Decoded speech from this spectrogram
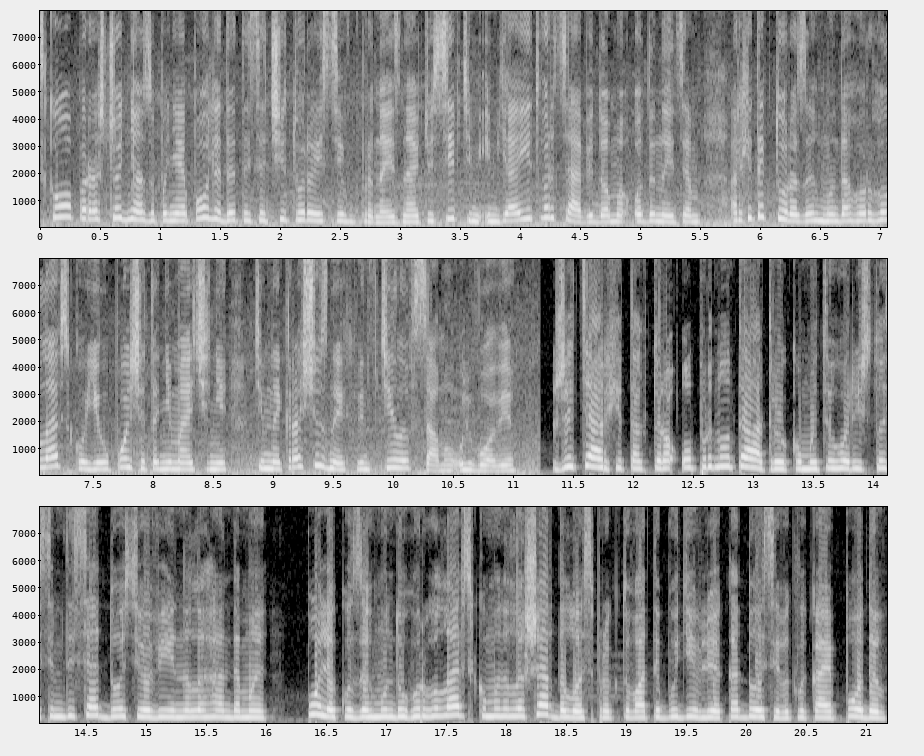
Львівська опера щодня зупиняє погляди тисячі туристів. Про неї знають усі, втім ім'я її творця відоме одиницям. Архітектура Зигмунда Горголевського є у Польщі та Німеччині. Втім, найкращу з них він втілив саме у Львові. Життя архітектора оперного театру, якому цьогоріч 170, досі овіяне легендами. Поляку Зигмунду Горголевському не лише вдалося спроектувати будівлю, яка досі викликає подив,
